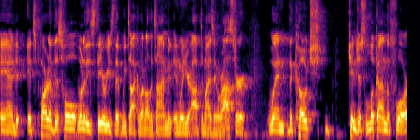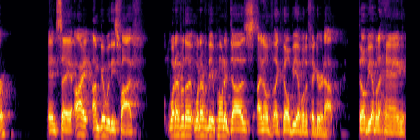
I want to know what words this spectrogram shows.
And it's part of this whole one of these theories that we talk about all the time. And, and when you're optimizing a roster, when the coach can just look on the floor and say, "All right, I'm good with these five. Whatever the whatever the opponent does, I know like they'll be able to figure it out. They'll be able to hang."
